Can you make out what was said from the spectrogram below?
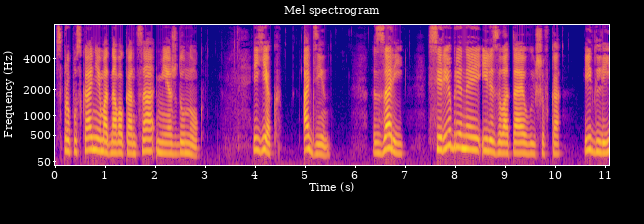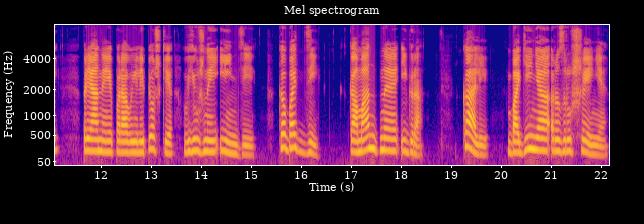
с пропусканием одного конца между ног. Ек — один. Зари — серебряная или золотая вышивка. Идли — пряные паровые лепешки в Южной Индии. Кабадди — Командная игра. Кали – богиня разрушения.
